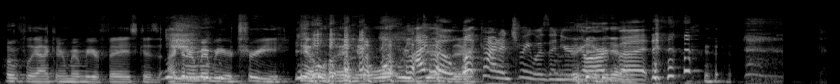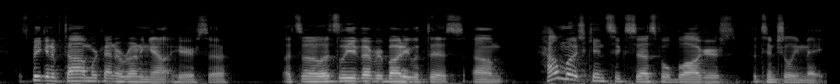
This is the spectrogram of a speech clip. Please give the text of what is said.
hopefully I can remember your face because I can remember your tree. You know, what, you know, what we I know there. what kind of tree was in your yard, but Well, speaking of time, we're kind of running out here, so let's uh, let's leave everybody with this. Um, how much can successful bloggers potentially make?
